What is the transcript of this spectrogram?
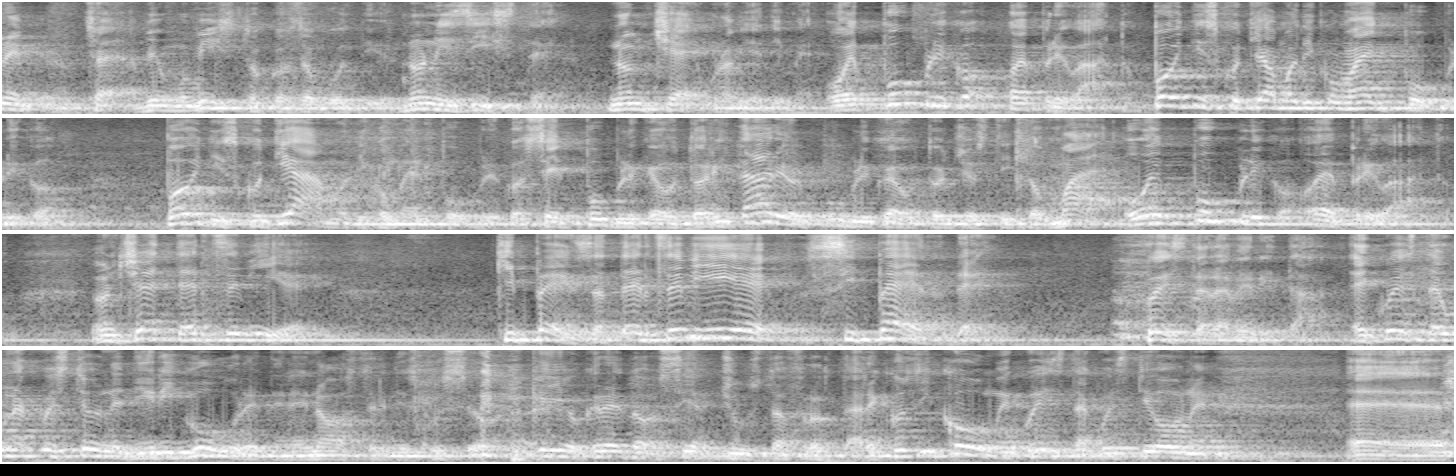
è, cioè, abbiamo visto cosa vuol dire, non esiste, non c'è una via di me, o è pubblico o è privato, poi discutiamo di com'è il pubblico poi discutiamo di com'è il pubblico, se il pubblico è autoritario o il pubblico è autogestito, ma o è pubblico o è privato. Non c'è terze vie. Chi pensa a terze vie si perde. Questa è la verità e questa è una questione di rigore nelle nostre discussioni che io credo sia giusto affrontare, così come questa questione eh,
